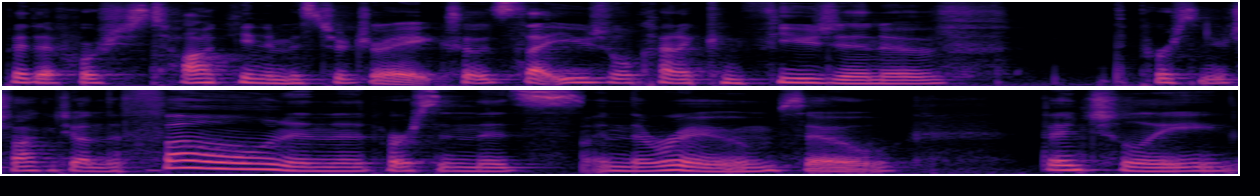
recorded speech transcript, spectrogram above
But of course, she's talking to Mr. Drake. So it's that usual kind of confusion of person you're talking to on the phone and the person that's in the room. So eventually,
